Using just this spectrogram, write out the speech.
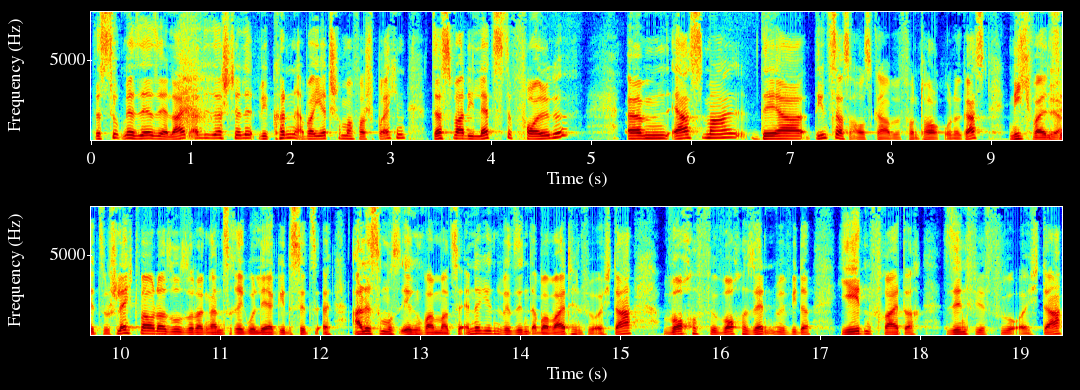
Das tut mir sehr, sehr leid an dieser Stelle. Wir können aber jetzt schon mal versprechen, das war die letzte Folge. Ähm, erstmal der Dienstagsausgabe von Talk ohne Gast. Nicht, weil es Ja. jetzt so schlecht war oder so, sondern ganz regulär geht es jetzt, äh, alles muss irgendwann mal zu Ende gehen. Wir sind aber weiterhin für euch da. Woche für Woche senden wir wieder. Jeden Freitag sind wir für euch da.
